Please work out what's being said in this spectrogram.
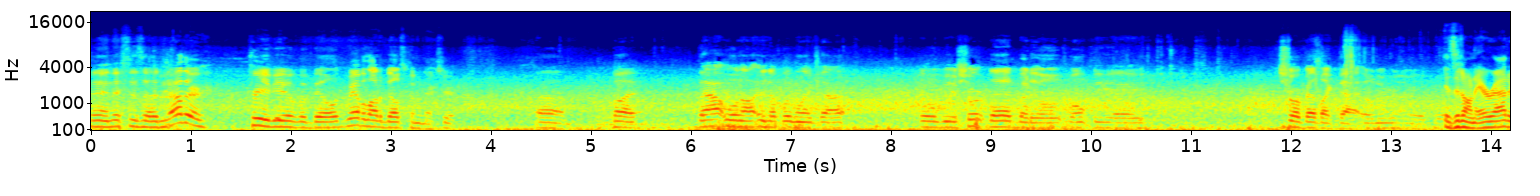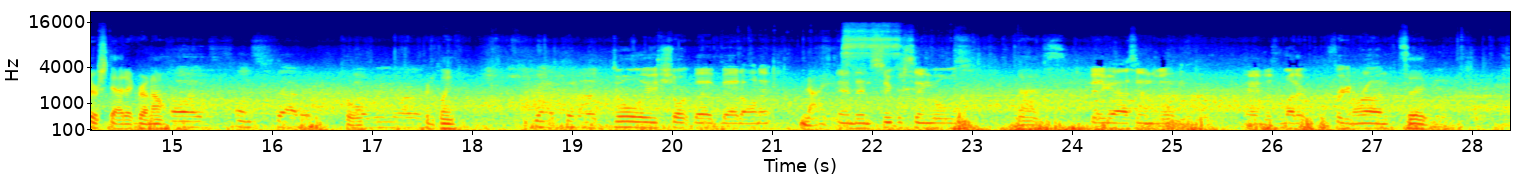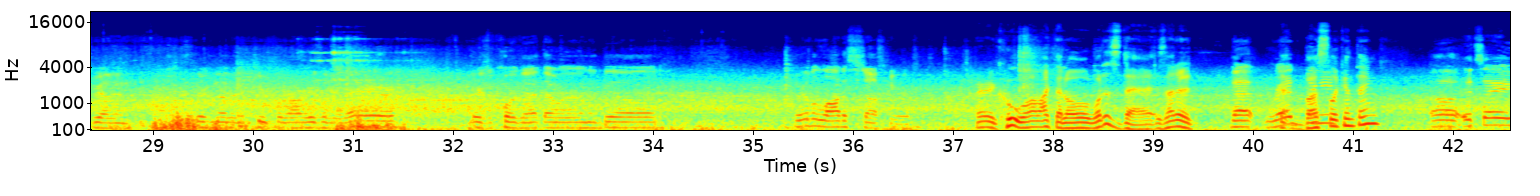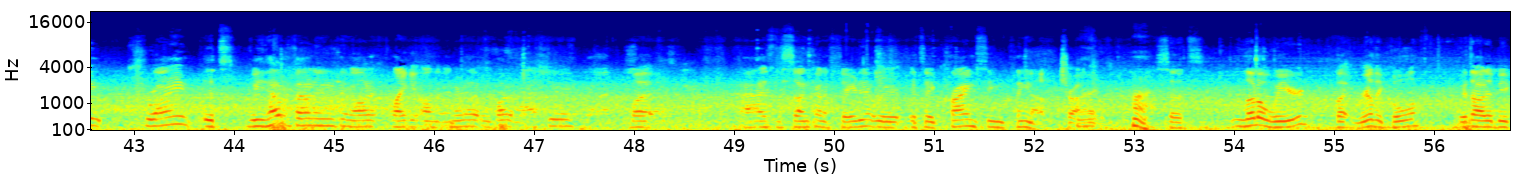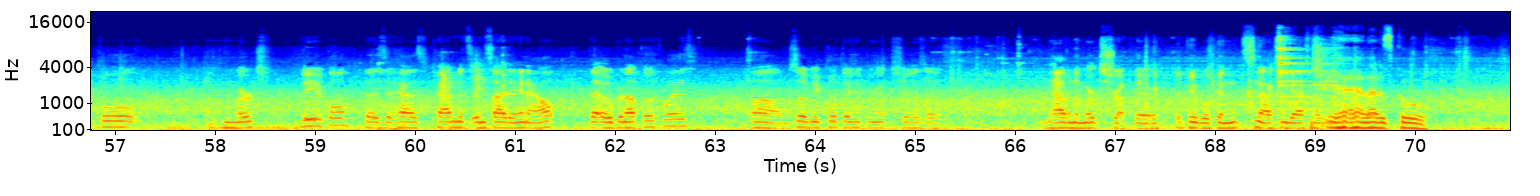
And this is another preview of a build. We have a lot of builds coming next year, um, but that will not end up looking like that. It will be a short bed, but it won't be a short bed like that. It'll be really, really cool. Is it on air ride or static right now? Uh, it's on static. Cool. So we are Pretty clean. gonna put a dually short bed bed on it, Nice. and then super singles, nice. big ass engine, and just let it freaking run. Sick. We have in, there's another two Ferraris over there. There's a Corvette that we're gonna build. We have a lot of stuff here. Very cool. I like that old. What is that? Is that a That red that bus thingy, looking thing? Uh, it's a crime. It's we haven't found anything on it like it on the internet. We bought it last year, but as the sun kind of faded, we it's a crime scene cleanup truck. What? Huh. So it's a little weird, but really cool. We thought it'd be a cool merch vehicle because it has cabinets inside and out that open up both ways. Um, so it'd be a cool thing to bring up shows of having a merch truck there that people can snack some gas. Yeah, that is cool.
